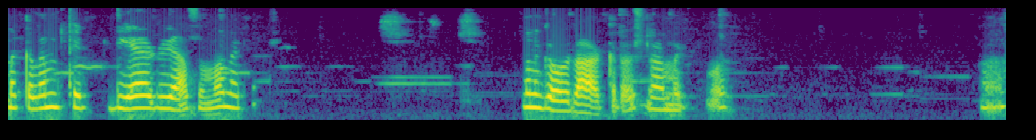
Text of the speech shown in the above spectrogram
Bakalım diğer rüyasında ne Bunu gördü arkadaşlar. Mecbur. Hı.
